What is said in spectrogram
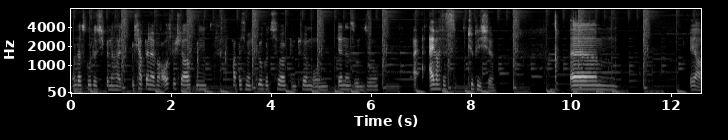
und das Gute ist, ich bin halt, ich habe dann einfach ausgeschlafen, habe jetzt mit Flo gezockt und Tim und Dennis und so. Einfach das Typische. Ähm, ja,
